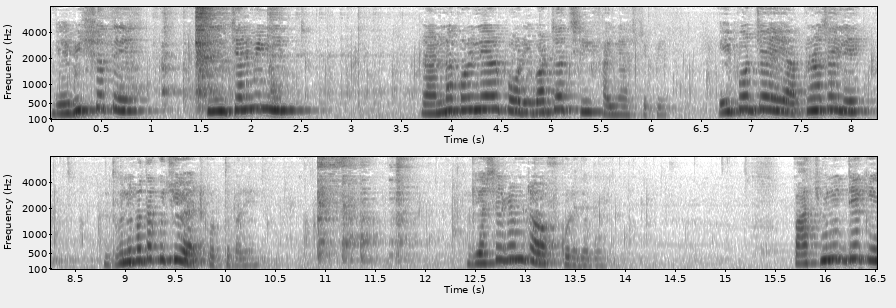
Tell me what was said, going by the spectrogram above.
গ্রেভির সাথে তিন চার মিনিট রান্না করে নেওয়ার পর এবার যাচ্ছি ফাইনাল স্টেপে এই পর্যায়ে আপনারা চাইলে ধনেপাতা কুচিও অ্যাড করতে পারেন। গ্যাসের ফ্লেমটা অফ করে দেব। পাঁচ মিনিট ঢেকে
